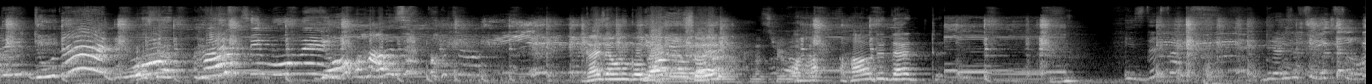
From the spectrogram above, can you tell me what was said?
did he do that? What? How is he moving? Yo, how is that possible? Guys, I want to go back. yo, yo. Sorry. Let's rewatch it. How, how did that? Is this like there's a fake floor?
